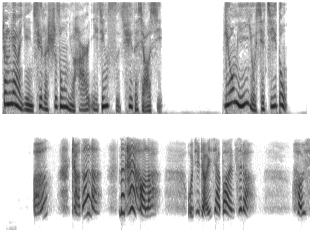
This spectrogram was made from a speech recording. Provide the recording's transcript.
张亮隐去了失踪女孩已经死去的消息。刘敏有些激动。啊，找到了，那太好了。我去找一下报案资料，好像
